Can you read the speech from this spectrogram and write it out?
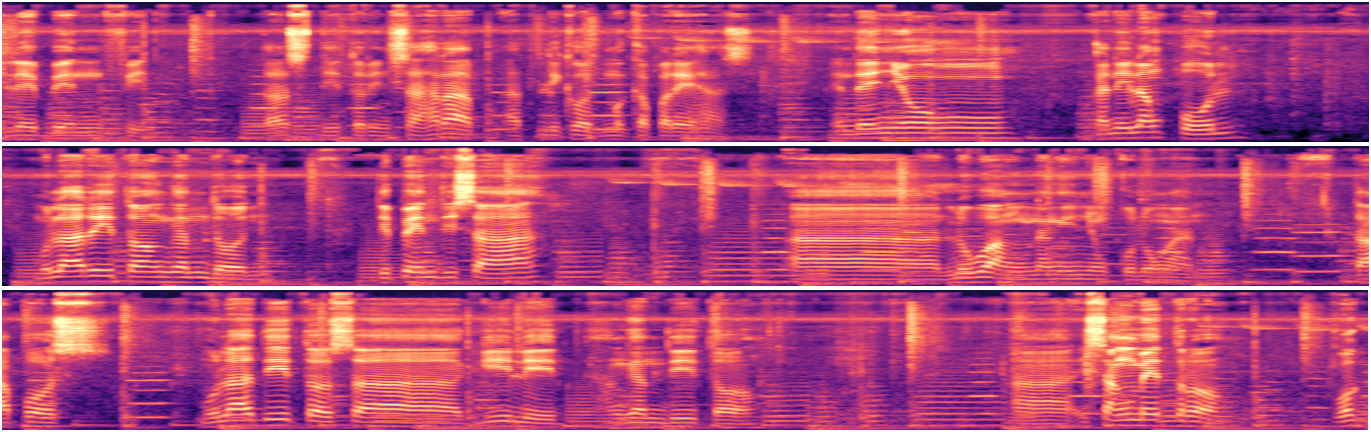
11 feet. Tapos dito rin sa harap at likod magkaparehas. And then yung kanilang pool mula rito hanggang doon depende sa ah, luwang ng inyong kulungan. Tapos mula dito sa gilid hanggang dito ah, isang metro. Wag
